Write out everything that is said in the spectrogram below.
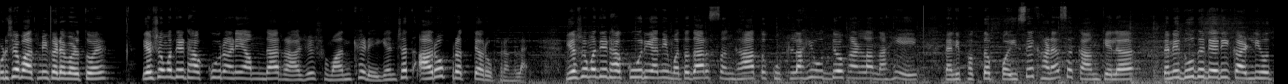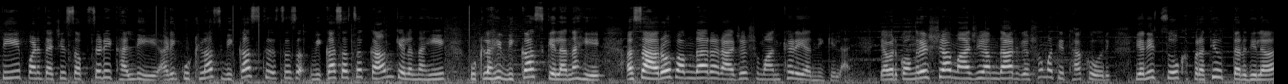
पुढच्या बातमीकडे वळतोय. यशोमती ठाकूर आणि आमदार राजेश वानखेडे यांच्यात आरोप प्रत्यारोप रंगलाय. यशोमती ठाकूर यांनी मतदारसंघात कुठलाही उद्योग आणला नाही. त्यांनी फक्त पैसे खाण्याचं काम केलं. त्यांनी दूध डेअरी काढली होती पण त्याची सबसिडी खाल्ली आणि कुठलाच विकास विकासाचं काम केलं नाही कुठलाही विकास केला नाही असा आरोप आमदार राजेश वानखेडे यांनी केला यावर काँग्रेसच्या माजी आमदार यशोमती ठाकूर यांनी चोख प्रत्युत्तर दिलं.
